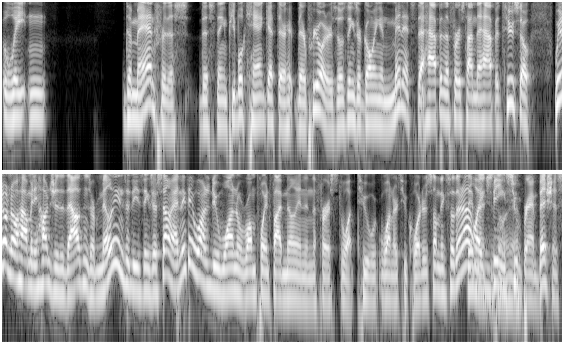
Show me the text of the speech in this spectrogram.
latent demand for this this thing. People can't get their their pre-orders. Those things are going in minutes. That happened the first time they happened too. So we don't know how many hundreds of thousands or millions of these things are selling. I think they want to do one or 1.5 million in the first what two one or two quarters or something. So they're not They like being yeah. super ambitious.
